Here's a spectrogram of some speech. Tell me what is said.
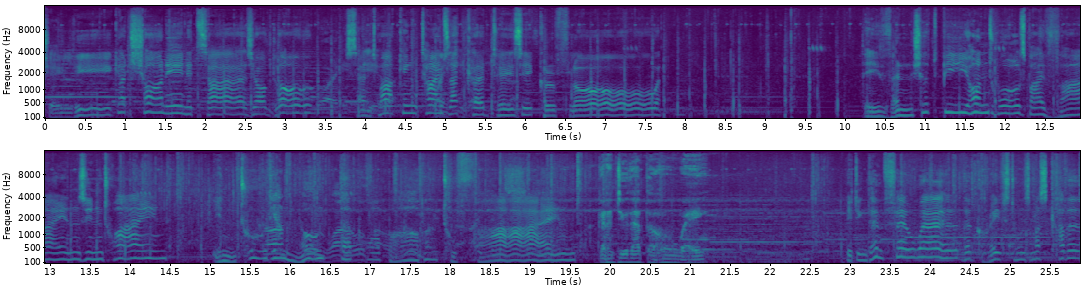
Shaylee got shone in its azure glow, scent marking times like a daisical flow. They ventured beyond walls by vines entwined, into the unknown the poor barber to find. Gonna do that the whole way? Bidding them farewell, the gravestones must cover.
